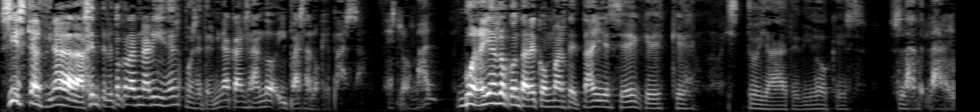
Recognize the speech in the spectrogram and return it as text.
Si es que al final a la gente le toca las narices, pues se termina cansando y pasa lo que pasa. ¿Es normal? Bueno, ya os lo contaré con más detalles, ¿eh? Que es que esto ya te digo que es, la, la.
